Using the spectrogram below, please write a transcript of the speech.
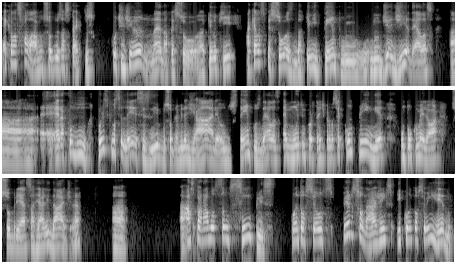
é que elas falavam sobre os aspectos cotidianos né, da pessoa, aquilo que aquelas pessoas daquele tempo, do dia a dia delas, ah, era comum. Por isso que você lê esses livros sobre a vida diária, os tempos delas, é muito importante para você compreender um pouco melhor sobre essa realidade. Né? Ah, as parábolas são simples quanto aos seus personagens e quanto ao seu enredo.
